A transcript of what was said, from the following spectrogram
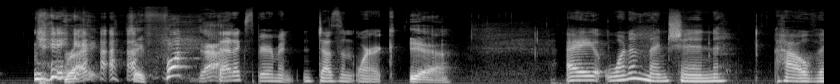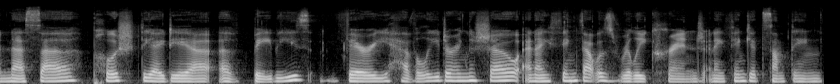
right say fuck that, That experiment doesn't work. yeah I want to mention how Vanessa pushed the idea of babies very heavily during the show. And I think that was really cringe. And I think it's something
